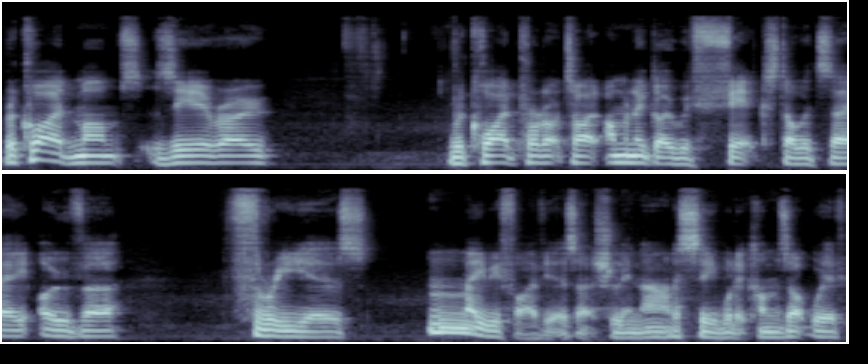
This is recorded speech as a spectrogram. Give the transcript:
Required months, zero. Required product type, I'm going to go with fixed, I would say, over three years, maybe five years actually now. Let's see what it comes up with.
